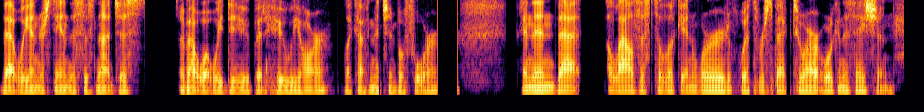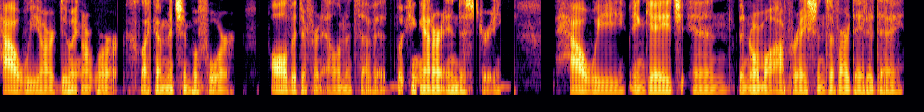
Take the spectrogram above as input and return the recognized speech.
That we understand this is not just about what we do, but who we are, like I've mentioned before. And then that allows us to look inward with respect to our organization, how we are doing our work, like I mentioned before, all the different elements of it, looking at our industry, how we engage in the normal operations of our day to day.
